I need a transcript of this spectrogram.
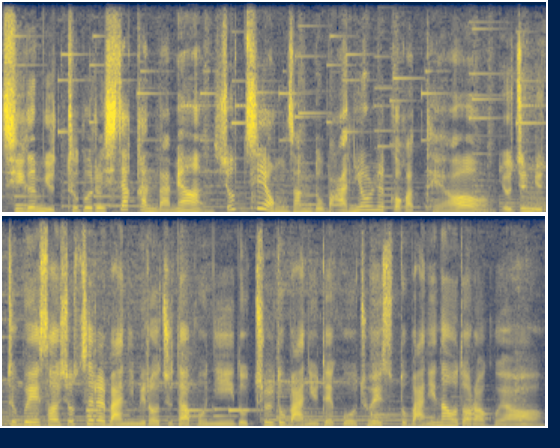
지금 유튜브를 시작한다면 쇼츠 영상도 많이 올릴 것 같아요. 요즘 유튜브에서 쇼츠를 많이 밀어주다 보니 노출도 많이 되고 조회수도 많이 나오더라고요.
